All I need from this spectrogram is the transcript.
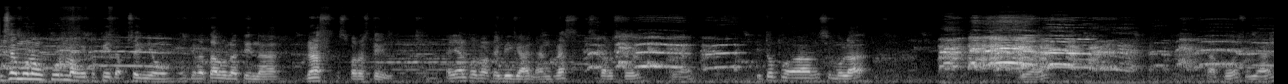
isa mo ng formang ipakita ko sa inyo ang tinatawag natin na grass sparrow tail. Ayan po mga kaibigan, ang grass sparrow tail. Ayan. Ito po ang simula. Ayan. Tapos, ayan.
